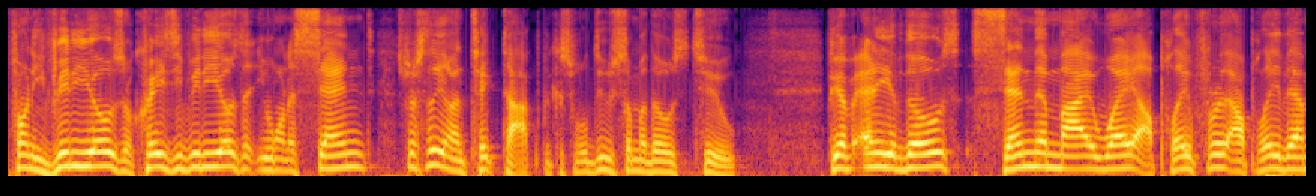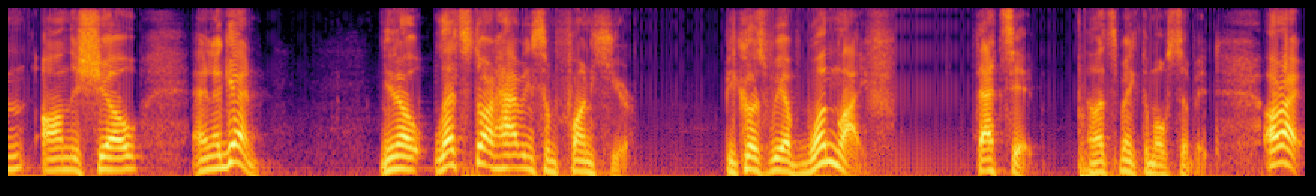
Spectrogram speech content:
funny videos or crazy videos that you want to send, especially on TikTok, because we'll do some of those too. If you have any of those, send them my way. I'll play for I'll play them on the show. And again, you know, let's start having some fun here because we have one life. That's it. And let's make the most of it. All right.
